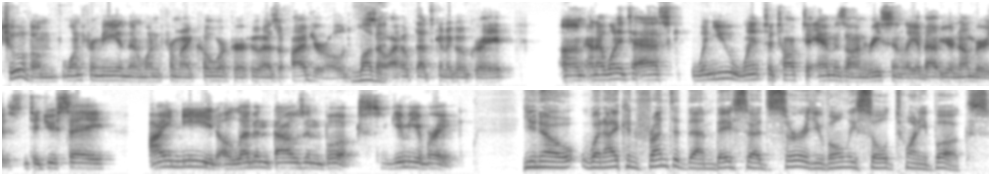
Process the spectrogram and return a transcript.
two of them, one for me and then one for my coworker who has a five year old. Love so it. I hope that's going to go great. Um, and I wanted to ask, when you went to talk to Amazon recently about your numbers, did you say I need eleven thousand books? Give me a break. You know, when I confronted them, they said, Sir, you've only sold 20 books.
